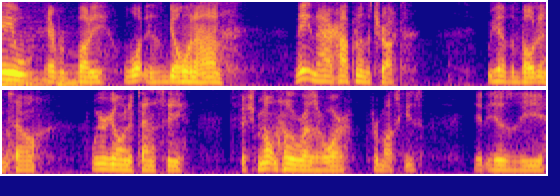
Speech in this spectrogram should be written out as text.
Hey everybody, what is going on? Nate and I are hopping in the truck. We have the boat in tow. We are going to Tennessee to fish Melton Hill Reservoir for muskies. It is the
